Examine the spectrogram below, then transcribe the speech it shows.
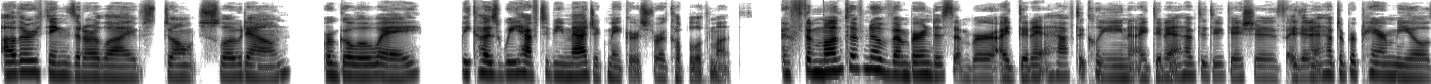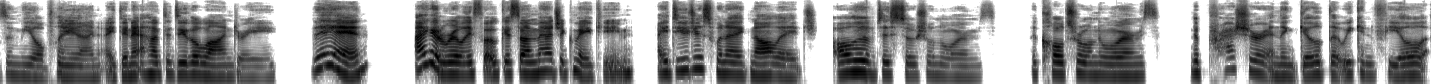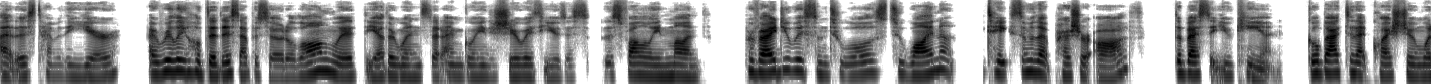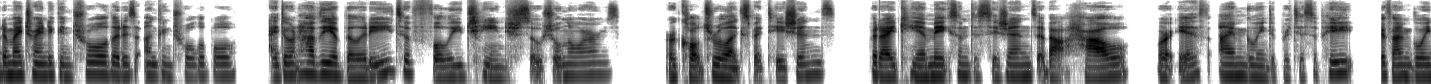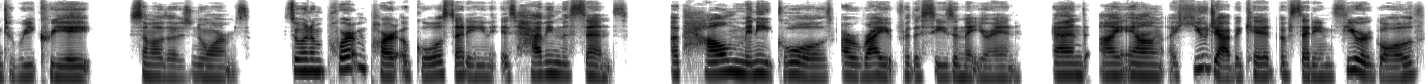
other things in our lives don't slow down or go away because we have to be magic makers for a couple of months. If the month of November and December, I didn't have to clean, I didn't have to do dishes, I didn't have to prepare meals and meal plan, I didn't have to do the laundry, then I could really focus on magic making. I do just want to acknowledge all of the social norms, the cultural norms, the pressure and the guilt that we can feel at this time of the year I really hope that this episode, along with the other ones that I'm going to share with you this, this following month, provide you with some tools to one, take some of that pressure off the best that you can. Go back to that question what am I trying to control that is uncontrollable? I don't have the ability to fully change social norms or cultural expectations, but I can make some decisions about how or if I'm going to participate, if I'm going to recreate some of those norms. So, an important part of goal setting is having the sense of how many goals are right for the season that you're in. And I am a huge advocate of setting fewer goals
